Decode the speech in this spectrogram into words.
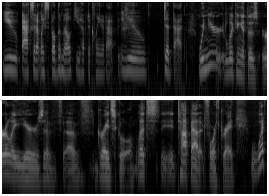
you accidentally spilled the milk, you have to clean it up. You did that. When you're looking at those early years of, of grade school, let's top out at fourth grade. What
